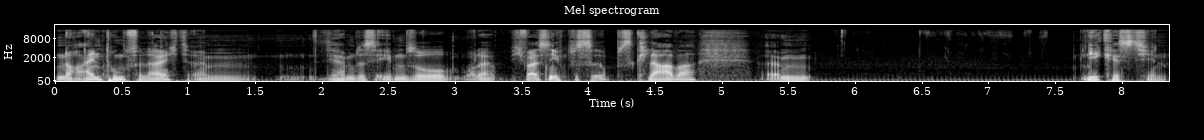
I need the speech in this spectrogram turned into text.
Noch ein Punkt vielleicht. Ähm, Sie haben das eben so, oder ich weiß nicht, ob es, ob es klar war. Ähm, Nähkästchen.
